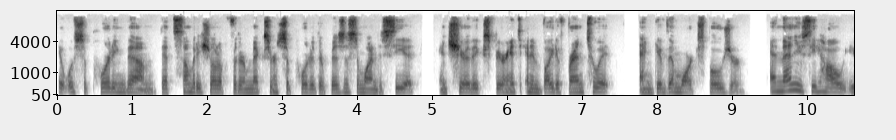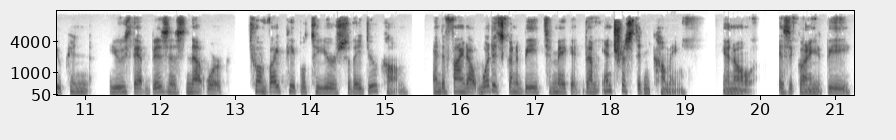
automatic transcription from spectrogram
it was supporting them that somebody showed up for their mixer and supported their business and wanted to see it and share the experience and invite a friend to it and give them more exposure. And then you see how you can use that business network to invite people to yours so they do come and to find out what it's going to be to make it them interested in coming. You know, is it going to be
